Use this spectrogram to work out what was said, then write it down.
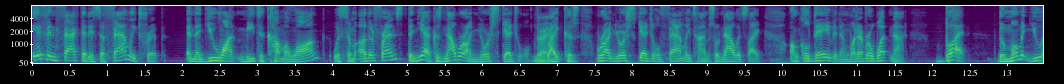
If in fact that it's a family trip. And then you want me to come along with some other friends, then yeah, because now we're on your schedule, Right. right? Because we're on your scheduled family time. So now it's like Uncle David and whatever, whatnot. But the moment you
